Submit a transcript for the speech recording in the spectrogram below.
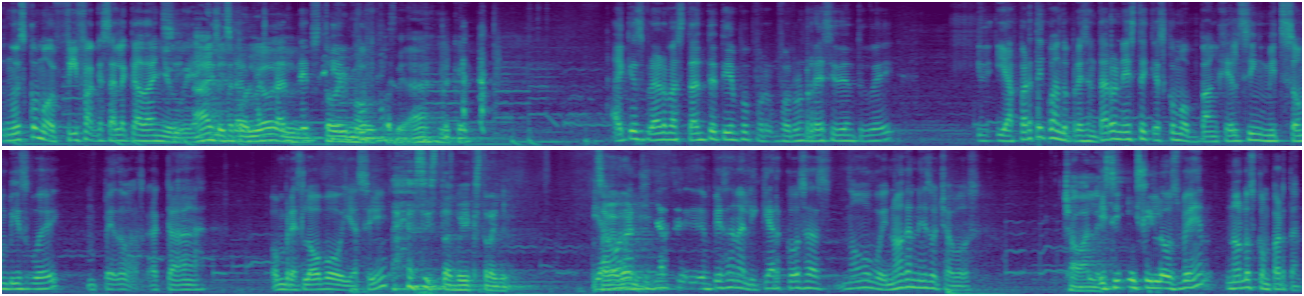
No es como FIFA que sale cada año, güey. Ah, le spoileó el Story Mode. Ah, ok. Hay que esperar bastante tiempo por, por un Resident, güey. Y, aparte cuando presentaron este que es como Van Helsing meets Zombies, güey. Un pedo acá, hombres lobo y así. sí, está muy extraño. Y ahora que ya se empiezan a liquear cosas, no, güey, no hagan eso, chavos. Chavales. Y si, y si los ven, no los compartan.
